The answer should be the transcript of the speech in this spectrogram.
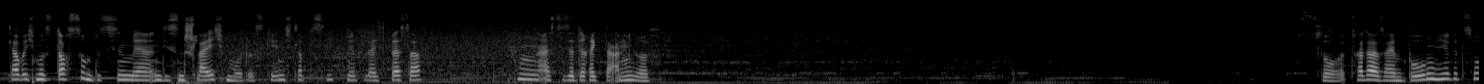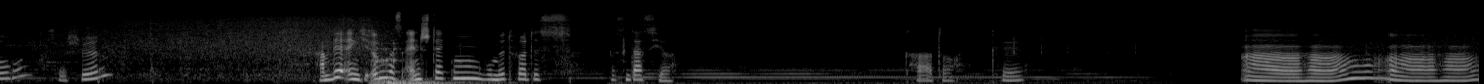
Ich glaube, ich muss doch so ein bisschen mehr in diesen Schleichmodus gehen. Ich glaube, das liegt mir vielleicht besser hm, als dieser direkte Angriff. So, jetzt hat er seinen Bogen hier gezogen. Sehr schön. Haben wir eigentlich irgendwas einstecken, womit wir das... Was ist denn das hier? Kater. Okay. Aha, aha.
